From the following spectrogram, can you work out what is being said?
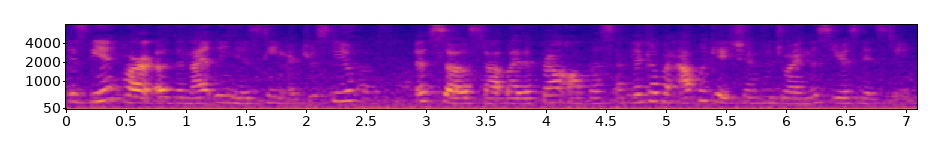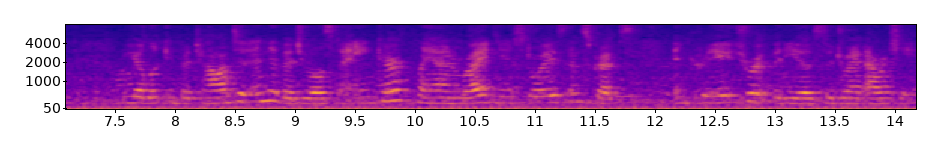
Does being part of the nightly news team interest you? If so, stop by the front office and pick up an application to join this year's news team. We are looking for talented individuals to anchor, plan, write news stories and scripts, and create short videos to join our team.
